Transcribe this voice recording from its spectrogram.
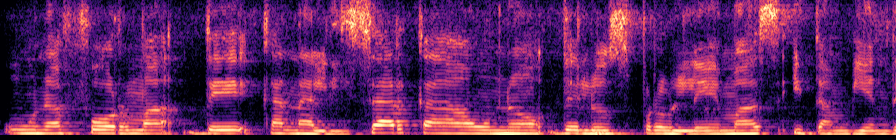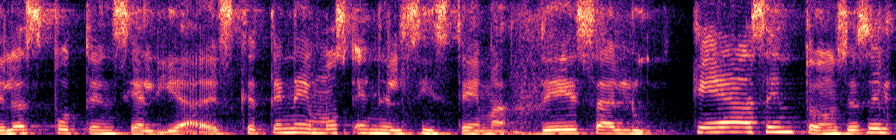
una forma de canalizar cada uno de los problemas y también de las potencialidades que tenemos en el sistema de salud. ¿Qué hace entonces el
